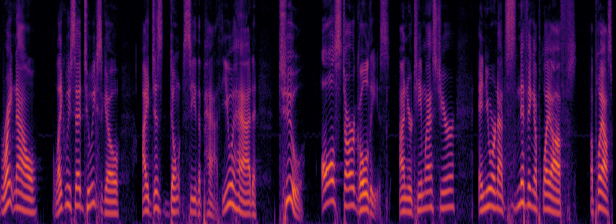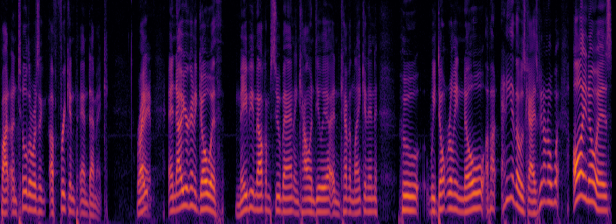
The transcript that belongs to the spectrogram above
right now, like we said two weeks ago, I just don't see the path. You had two all-star goalies on your team last year, and you were not sniffing a playoffs a playoff spot until there was a, a freaking pandemic, right? Right. And now you're going to go with maybe Malcolm Subban and Collin Delia and Kevin Lankinen, who we don't really know about any of those guys. We don't know what. All I know is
